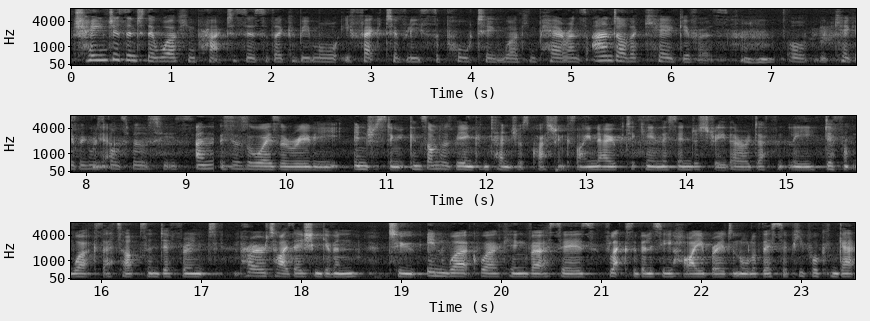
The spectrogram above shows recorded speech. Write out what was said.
changes into their working practices so they can be more effectively supporting working parents and other caregivers mm-hmm. or caregiving responsibilities. Yeah. And this is always a really interesting, it can sometimes be a contentious question because I know, particularly in this industry, there are definitely different work setups and different prioritization given to in work working versus flexibility, hybrid, and all of this so people can get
